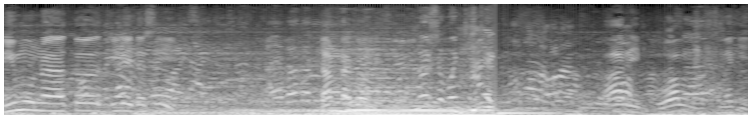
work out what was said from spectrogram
নিমু না তো জিগাইতাছি। দামটা কম। আরে বোয়াল মাছ নাকি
